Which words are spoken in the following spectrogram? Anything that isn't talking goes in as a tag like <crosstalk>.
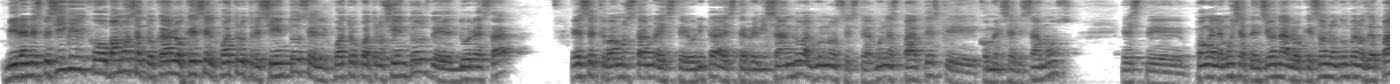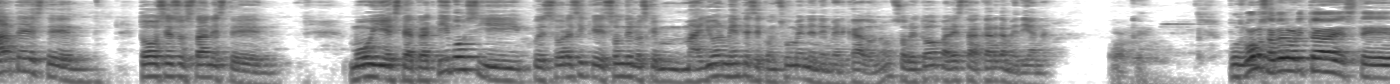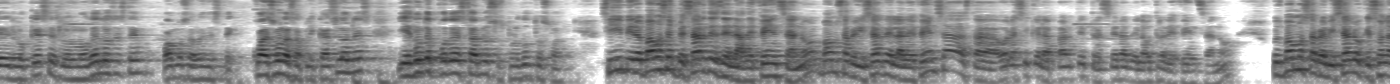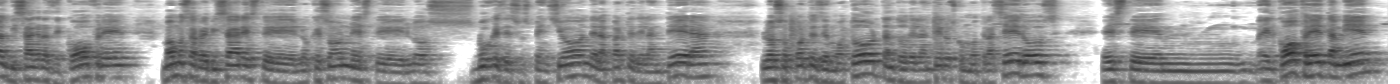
Mira, en específico vamos a tocar lo que es el 4300, el 4400 del Durastar. Es el que vamos a estar este, ahorita este, revisando algunos, este, algunas partes que comercializamos. Este, pónganle mucha atención a lo que son los números de parte. Este, todos esos están este, muy este, atractivos y pues ahora sí que son de los que mayormente se consumen en el mercado, ¿no? Sobre todo para esta carga mediana. Ok. Pues vamos a ver ahorita este lo que es, los modelos este, vamos a ver este cuáles son las aplicaciones y en dónde pueden estar nuestros productos, Juan. Sí, mira, vamos a empezar desde la defensa, ¿no? Vamos a revisar de la defensa hasta ahora sí que la parte trasera de la otra defensa, ¿no? Pues vamos a revisar lo que son las bisagras de cofre, vamos a revisar este, lo que son este, los bujes de suspensión de la parte delantera, los soportes de motor, tanto delanteros como traseros, este, mm, el cofre también,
